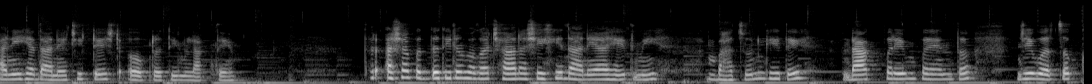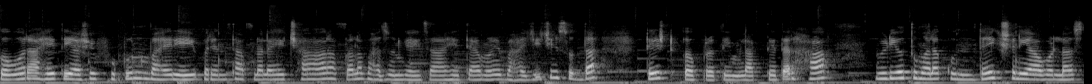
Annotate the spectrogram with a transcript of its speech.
आणि ह्या दाण्याची टेस्ट अप्रतिम लागते. तर अशा पद्धतीनं बघा छान असे हे दाणे आहेत. मी भाजून घेते. डागपर्यंतपर्यंत जे वरचं कवर आहे ते असे फुटून बाहेर येईपर्यंत आपल्याला हे छान आपल्याला भाजून घ्यायचं आहे. त्यामुळे भाजीची सुद्धा टेस्ट अप्रतिम लागते. तर हा व्हिडिओ तुम्हाला कोणत्याही क्षणी आवडलास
